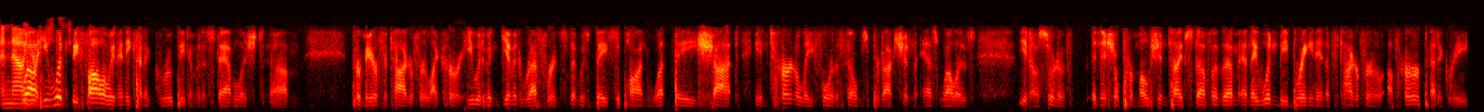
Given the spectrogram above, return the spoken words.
And now well, he wouldn't be following any kind of grouping of an established um, premier photographer like her. He would have been given reference that was based upon what they shot internally for the film's production, as well as you know, sort of initial promotion type stuff of them, and they wouldn't be bringing in a photographer of her pedigree.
